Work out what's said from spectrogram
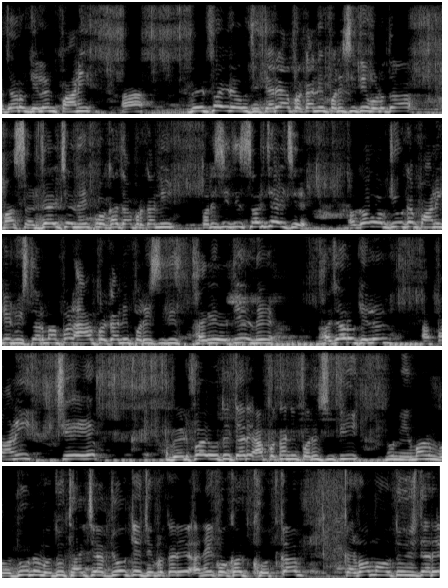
હજારો ગેલન પાણી આ વેડફાઈ રહ્યું છે. ત્યારે આ પ્રકારની પરિસ્થિતિ વડોદરામાં સર્જાય છે અને એક વખત આ પ્રકારની પરિસ્થિતિ સર્જાય છે. અગાઉ આપ જુઓ કે પાણીગેટ વિસ્તારમાં પણ આ પ્રકારની પરિસ્થિતિ થઈ હતી અને હજારો ગેલન આ પાણી છે વેડફાયું હતું ત્યારે આ પ્રકારની પરિસ્થિતિનું નિર્માણ વધુ ને વધુ થાય છે. જુઓ કે જે પ્રકારે અનેક વખત ખોદકામ કરવામાં આવતું છે, ત્યારે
